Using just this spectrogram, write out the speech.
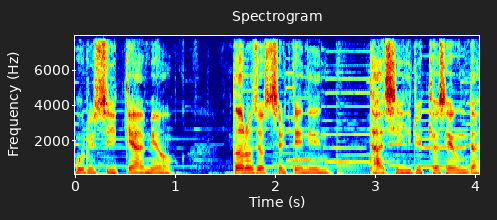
오를 수 있게 하며 떨어졌을 때는 다시 일으켜 세운다.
